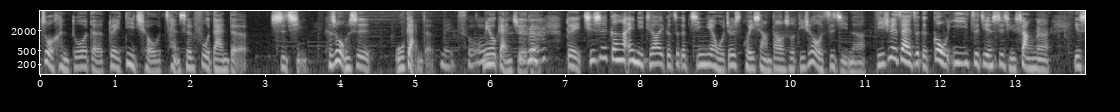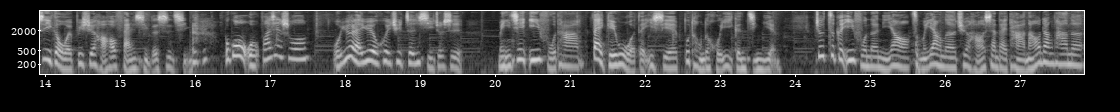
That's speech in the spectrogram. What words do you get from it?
做很多的对地球产生负担的事情。可是我们是无感的，没错，没有感觉的。对，其实刚刚哎，你提到一个这个经验，我就回想到说，的确我自己呢，的确在这个购衣这件事情上呢，也是一个我必须好好反省的事情。不过我发现说，我越来越会去珍惜，就是。每一件衣服，它带给我的一些不同的回忆跟经验。就这个衣服呢，你要怎么样呢？去好好善待它，然后让它呢，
